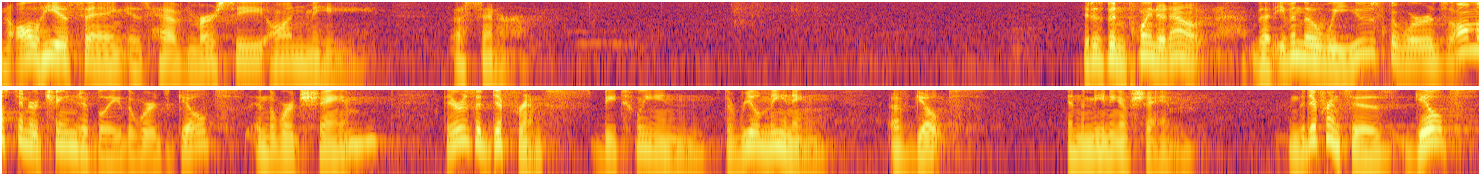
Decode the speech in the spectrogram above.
And all he is saying is, Have mercy on me, a sinner. It has been pointed out that even though we use the words almost interchangeably, the words guilt and the word shame, there is a difference between the real meaning of guilt and the meaning of shame. And the difference is guilt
